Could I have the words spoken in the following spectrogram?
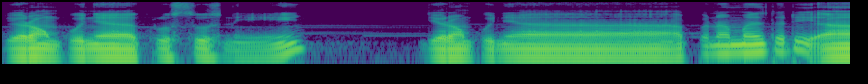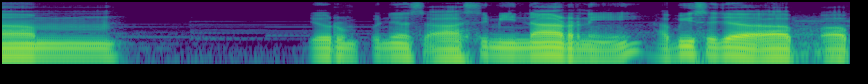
dia orang punya kursus ni dia orang punya apa namanya tadi um, dia orang punya uh, seminar ni habis saja uh,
